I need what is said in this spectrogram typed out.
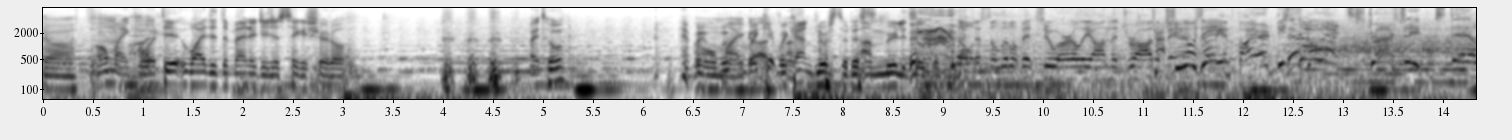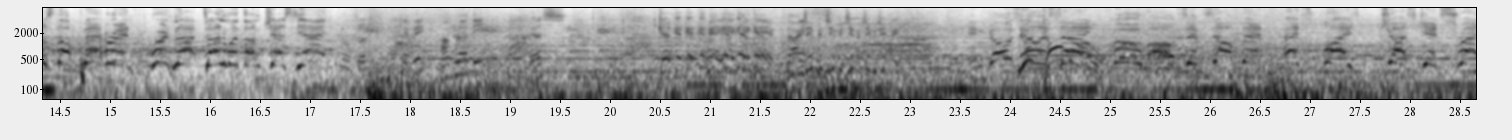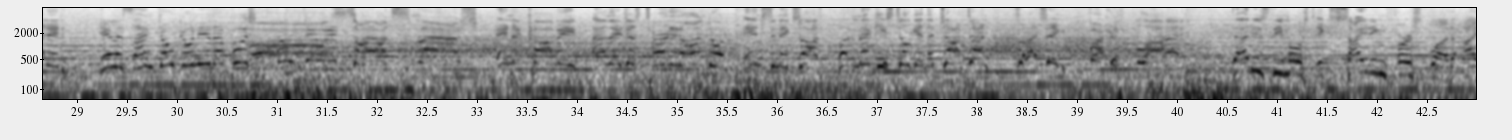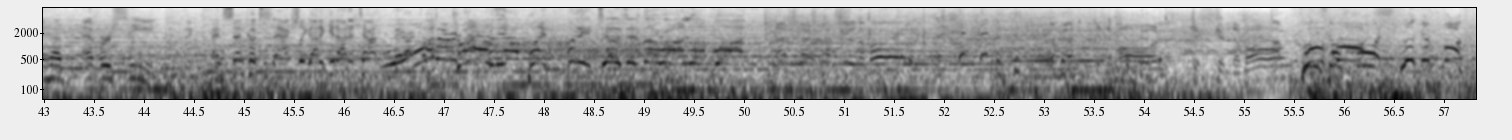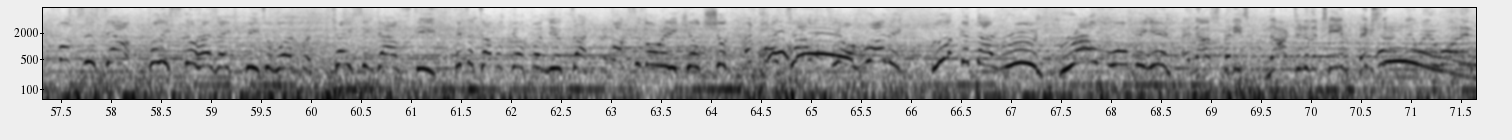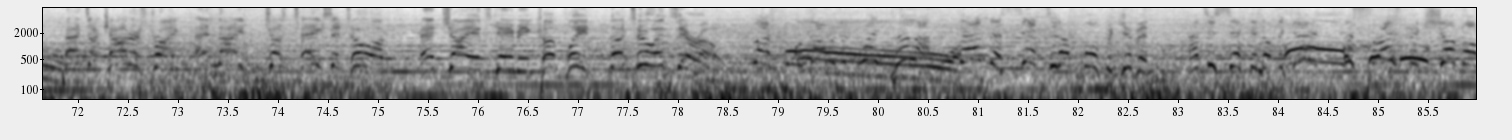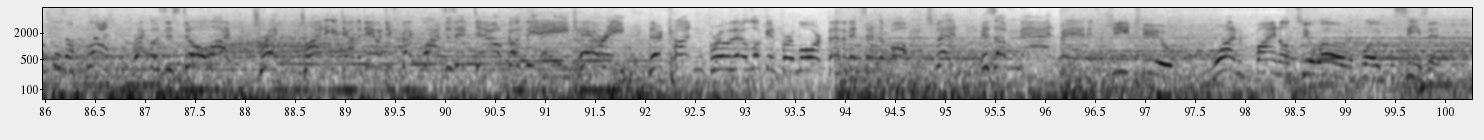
god. Oh my Why god. did, why did the manager just take his shirt off? Wait, who? Oh my We, god. ca- we can't lose to this. I'm really tilted. Just a little bit too early on the draw. The Trashy goes in. Being fired. He They're stole going. it. Trashy steals the Baron. We're not done with them just yet. I'm ready. Yes. Okay, okay, okay, okay, okay, okay. Nice. Chippy, chippy, chippy, chippy, chippy. In goes Hylissang. Move owns himself in, and Splyce just gets shredded. Hylissang, don't go near that bush. Oh, don't do it. Scion smash into Kavi, and they just turn it onto him. Instant exhaust, but Mikyx still getting the job done. Fetching first blood. That is the most exciting first blood I have ever seen. And Sencux has actually got to get out of town. Veritas forward. Look at Fox. Fox is down. Police still has HP to work with. Chasing down Steve. It's a double kill for Nukeduck. Fox has already killed Shook. And Vitality are running. Look at that rune. Realm warping in. And now Smitty's knocked into the team exactly where he wanted. Penta counter strike, and Knight just takes it to him. And Giants Gaming complete the 2 and 0. Flash forward. That was a great Oh. pillar. Vander sets it up for Forg1ven. That's his second of the game. Oh. Seismic shove after the flash. Rekkles is still alive. Trick trying to get down the damage. Expect flashes it down. Goes the 80 carry. They're cutting through. They're looking for more. Featherman sent the ball. Zven is a madman. It's G2. One final 2-0 to close the season.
